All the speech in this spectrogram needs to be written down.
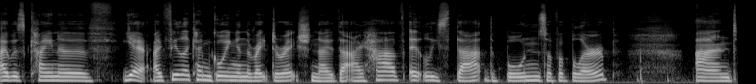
I was kind of yeah, I feel like I'm going in the right direction now that I have at least that the bones of a blurb and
